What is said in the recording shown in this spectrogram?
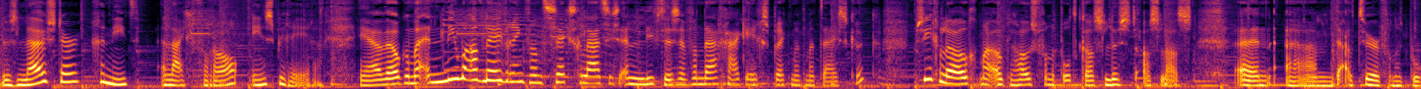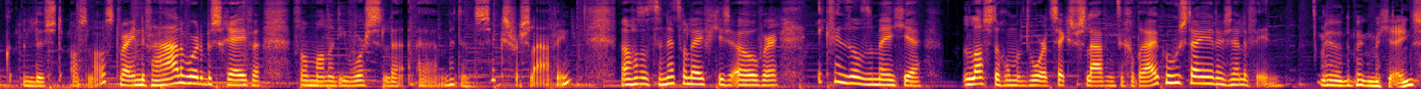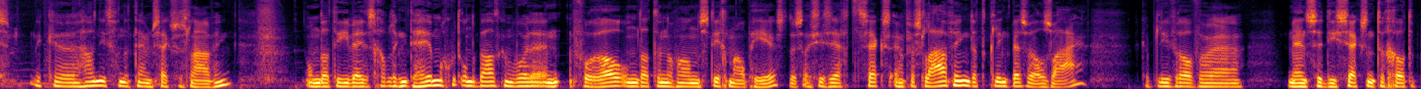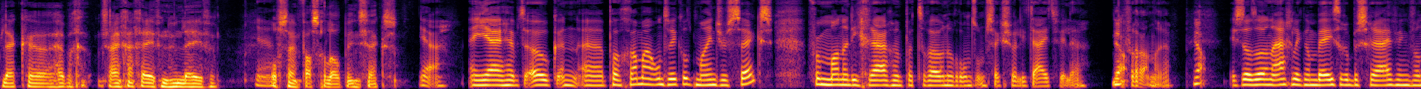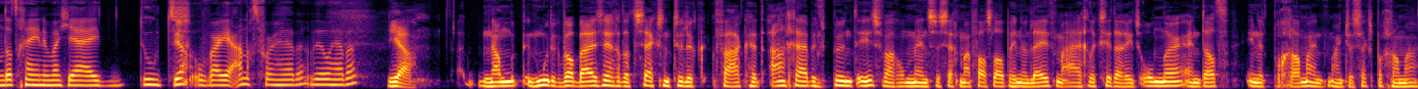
Dus luister, geniet en laat je vooral inspireren. Ja, welkom bij een nieuwe aflevering van Seks, Relaties en Liefdes. En vandaag ga ik in gesprek met Matthijs Kruk, psycholoog, maar ook de host van de podcast Lust als Last. En ehm, de auteur van het boek Lust als Last, waarin de verhalen worden beschreven van mannen die worstelen eh, met een seksverslaving. We hadden het er net al eventjes over. Ik vind het altijd een beetje lastig om het woord seksverslaving te gebruiken. Hoe sta je er zelf in? Ja, dat ben ik met je eens. Ik uh, hou niet van de term seksverslaving omdat die wetenschappelijk niet helemaal goed onderbouwd kan worden. En vooral omdat er nogal een stigma op heerst. Dus als je zegt seks en verslaving, dat klinkt best wel zwaar. Ik heb het liever over uh, mensen die seks een te grote plek uh, hebben, zijn gaan geven in hun leven. Ja. Of zijn vastgelopen in seks. Ja, en jij hebt ook een uh, programma ontwikkeld, Mind Your Sex. Voor mannen die graag hun patronen rondom seksualiteit willen ja. veranderen. Ja. Is dat dan eigenlijk een betere beschrijving van datgene wat jij doet ja. of waar je aandacht voor hebben, wil hebben? Ja, nou moet, moet, ik wel bij zeggen dat seks natuurlijk vaak het aangrijpingspunt is waarom mensen zeg maar vastlopen in hun leven, maar eigenlijk zit daar iets onder en dat in het programma, in het Mind Your Sex programma,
